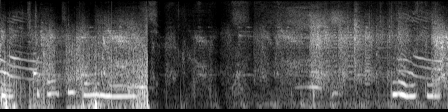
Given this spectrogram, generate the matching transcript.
bir çıkartacak varmış. Bunun üstüne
